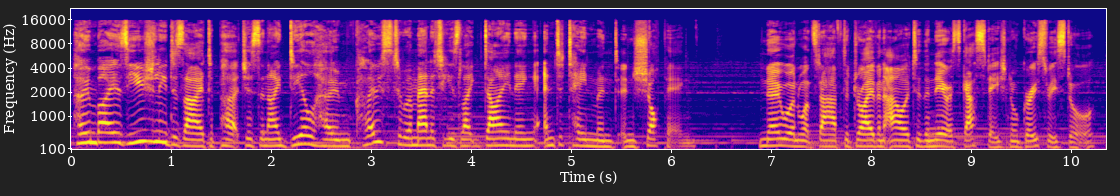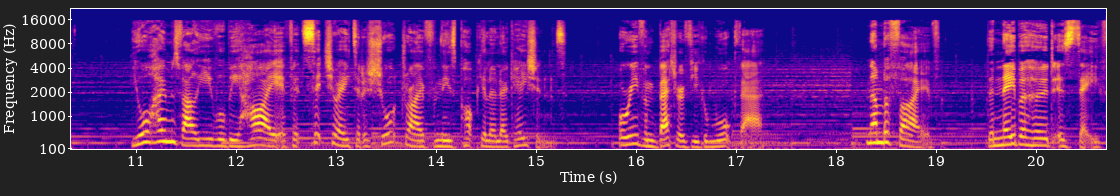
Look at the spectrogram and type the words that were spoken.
Homebuyers usually desire to purchase an ideal home close to amenities like dining, entertainment, and shopping. No one wants to have to drive an hour to the nearest gas station or grocery store. Your home's value will be high if it's situated a short drive from these popular locations, or even better if you can walk there. Number 5. The neighbourhood is safe.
